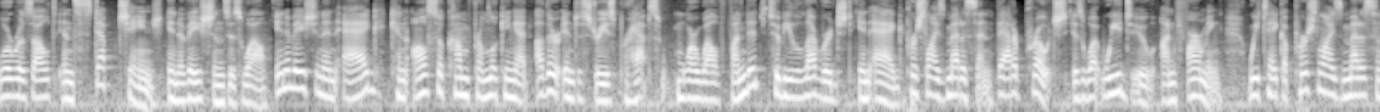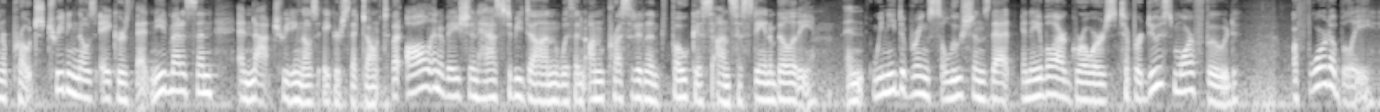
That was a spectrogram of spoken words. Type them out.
will result in step change innovations as well. Innovation in ag can also come from looking at other industries, perhaps more well funded, to be leveraged in ag. Personalized medicine, that approach is what we do on farming. We take a personalized medicine approach, treating those acres that need medicine and not treating those acres that don't. But all innovation has to be done with an unprecedented focus on sustainability. And we need to bring solutions that enable our growers to produce more food affordably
